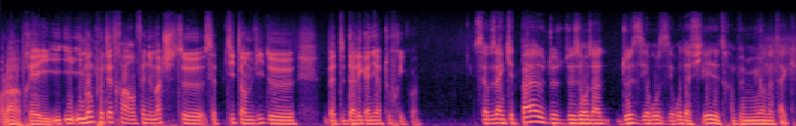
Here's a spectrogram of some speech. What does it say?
voilà. Après, il, il- il manque peut-être en fin de match ce- cette petite envie de bah, de- d'aller gagner à tout prix, quoi. Ça vous inquiète pas de 2-0-0 d'affilée, d'être un peu mieux en attaque?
